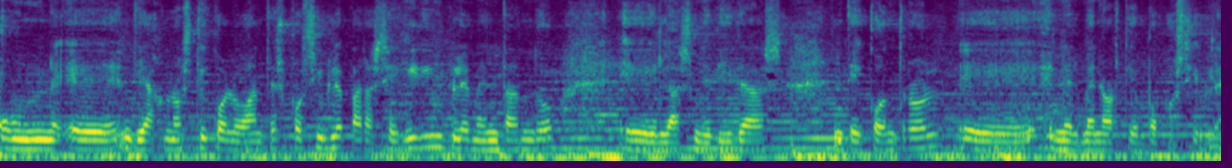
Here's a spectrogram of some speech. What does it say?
un eh, diagnóstico lo antes posible para seguir implementando las medidas de control eh, en el menor tiempo posible.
